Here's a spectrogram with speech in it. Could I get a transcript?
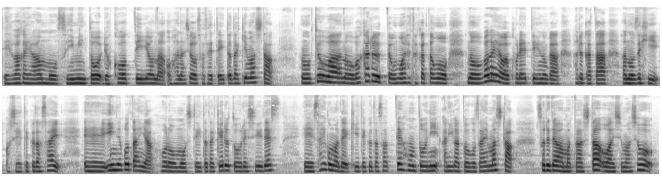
で我が家はもう睡眠と旅行っていうようなお話をさせていただきました。の今日はあの分かるって思われた方もあの我が家はこれっていうのがある方あのぜひ教えてください、えー、いいねボタンやフォローもしていただけると嬉しいです、えー、最後まで聞いてくださって本当にありがとうございました。それではまた明日お会いしましょう。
